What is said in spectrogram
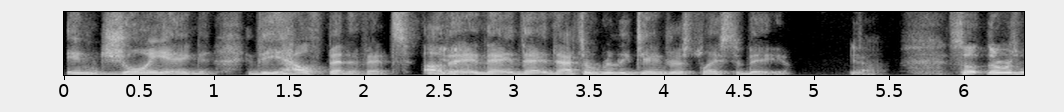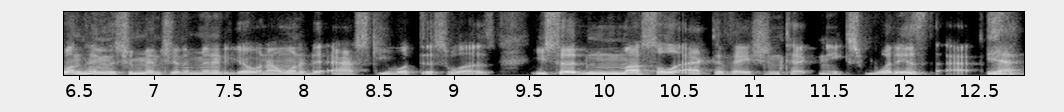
enjoying the health benefits of Yeah. it. And that, that, that's a really dangerous place to be. Yeah. So there was one thing that you mentioned a minute ago, and I wanted to ask you what this was. You said muscle activation techniques. What is that? Yeah.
